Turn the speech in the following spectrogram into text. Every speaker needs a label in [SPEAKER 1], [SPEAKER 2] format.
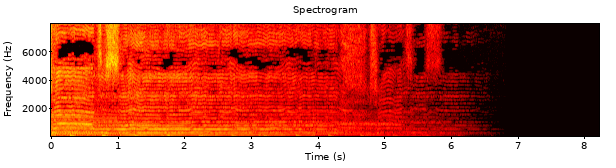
[SPEAKER 1] tried to say?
